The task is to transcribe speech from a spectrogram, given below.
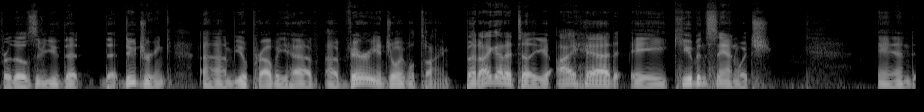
For those of you that that do drink, um, you'll probably have a very enjoyable time. But I got to tell you, I had a Cuban sandwich, and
